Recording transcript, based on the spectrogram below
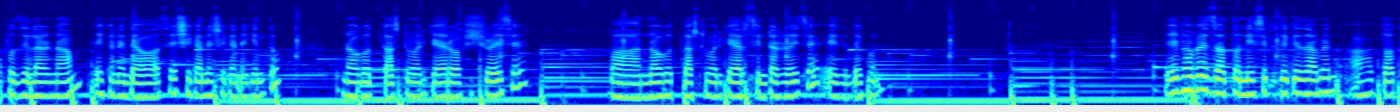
উপজেলার নাম এখানে দেওয়া আছে। সেখানে সেখানে কিন্তু নগদ কাস্টমার কেয়ার অফিস রয়েছে। বা নগদ কাস্টমার কেয়ার সেন্টার রয়েছে। এই যে দেখুন। এইভাবে যত নিচের দিকে যাবেন তত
